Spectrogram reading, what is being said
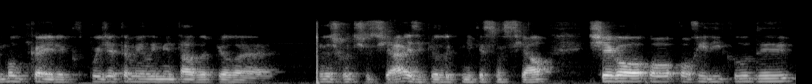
maluqueira que depois é também alimentada pela, pelas redes sociais e pela comunicação social, chega ao, ao, ao ridículo de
